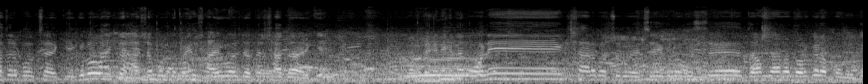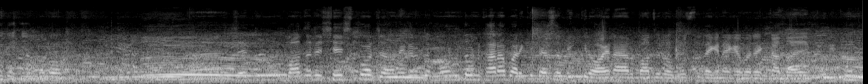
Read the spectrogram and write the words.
হাজার বলছে আর কি। এগুলো অনেকটা হাসা বলতে পারেন সাইবল যাদের সাদা আর কি। এখানে অনেক সার বছর রয়েছে, এগুলো অবশ্যই দাম জানা দরকার আপনাদেরকে। দেখি এগুলো বাজারের শেষ পর্যায়ে অনেকের মন টন খারাপ আর কি, পেঁচা বিক্রি হয় না, আর বাজারের অবস্থা দেখেন একেবারে কাদায় পরিপূর্ণ।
